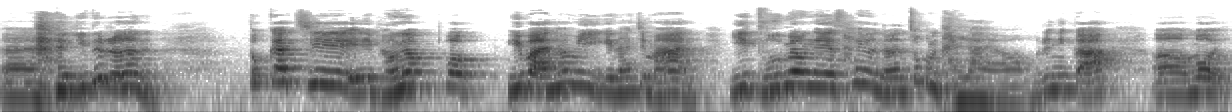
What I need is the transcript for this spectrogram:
아, 이들은 똑같이 이 병역법 위반 혐의이긴 하지만 이 두 명의 사유는 조금 달라요. 그러니까, 어, 뭐,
